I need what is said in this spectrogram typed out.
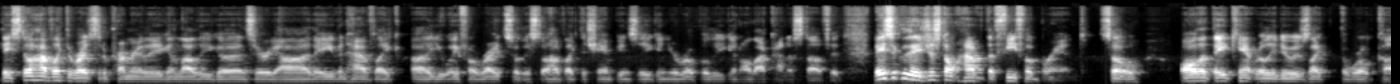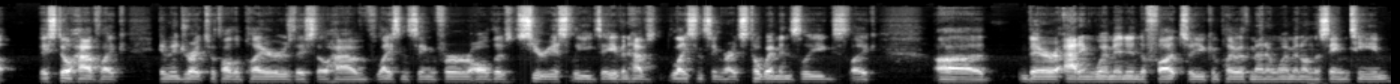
they still have like the rights to the Premier League and La Liga and Serie A. They even have like uh, UEFA rights, so they still have like the Champions League and Europa League and all that kind of stuff. It basically they just don't have the FIFA brand. So all that they can't really do is like the World Cup. They still have like image rights with all the players. They still have licensing for all the serious leagues. They even have licensing rights to women's leagues. Like uh, they're adding women into FUT, so you can play with men and women on the same team.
